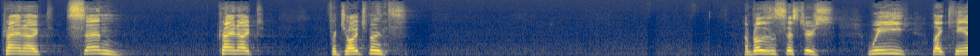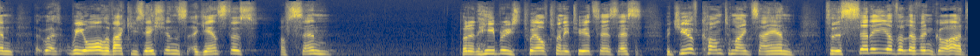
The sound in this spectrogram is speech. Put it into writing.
crying out sin, crying out for judgment. And, brothers and sisters, we, like Cain, we all have accusations against us of sin. But in Hebrews 12 22, it says this But you have come to Mount Zion, to the city of the living God,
